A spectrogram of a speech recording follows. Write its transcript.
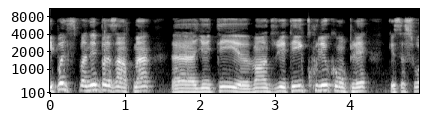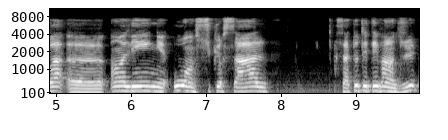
Il n'est pas disponible présentement. Euh, il a été euh, vendu, il a été écoulé au complet, que ce soit euh, en ligne ou en succursale. Ça a tout été vendu.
